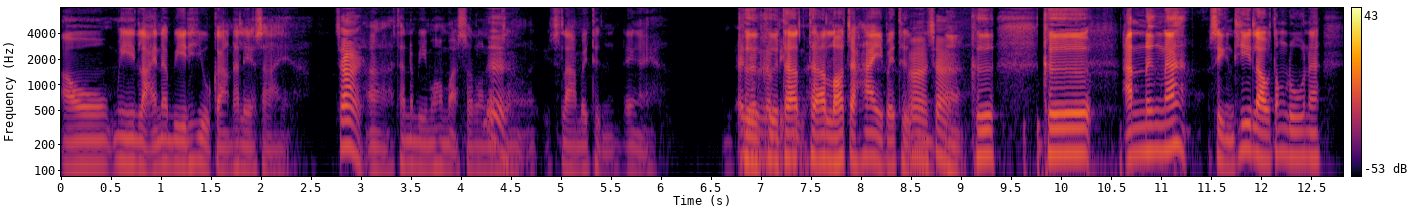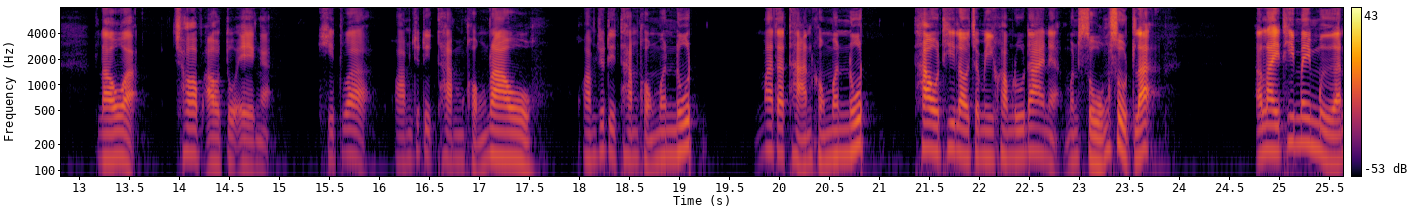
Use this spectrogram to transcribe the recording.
เอามีหลายนบีที่อยู่กลางทะเลทรายใช่อ่าท่านนบีมุฮัมมัดสุลลัลลอฮุอะลัยฮิวะซัลลัมอิสลามไปถึงได้ไงไอ้คือนั่นคือน่ะถ้าผิดถ้าอัลเลอฮ์จะให้ไปถึงอ่าใช่อ่าคือ คืออันนึงนะ สิ่งที่เราต้องรู้นะ เราอะชอบเอาตัวเองอะ คิดว่าความยุติธรรมของเรา ความยุติธรรมของมนุษย์ มาตรฐานของมนุษย์ เท่าที่เราจะมีความรู้ได้เนี่ย มันสูงสุดละ อะไรที่ไม่เหมือน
